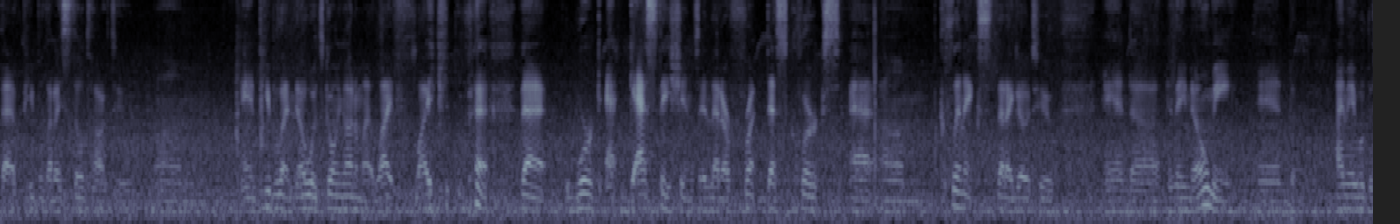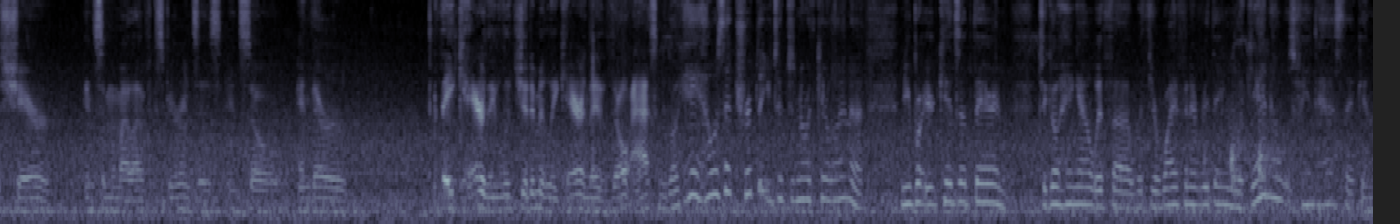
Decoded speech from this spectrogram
that people that I still talk to. Um, and people that know what's going on in my life, like that, that work at gas stations and that are front desk clerks at um, clinics that I go to, and uh, and they know me, and I'm able to share in some of my life experiences, and so and they're they care. They legitimately care, and they, they'll ask me like, "Hey, how was that trip that you took to North Carolina? And you brought your kids up there and to go hang out with uh, with your wife and everything?" I'm like, "Yeah, no, it was fantastic." And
